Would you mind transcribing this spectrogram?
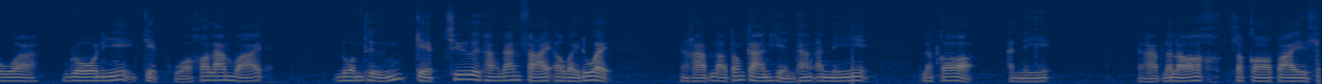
ตัว row นี้เก็บหัวข้อลัมน์ไว้ รวมถึงเก็บชื่อทางด้านซ้ายเอาไว้ด้วยนะครับ เราต้องการเห็นทั้งอันนี้ แล้วก็อันนี้นะครับ แล้วเราก็สกอร์ไป ส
